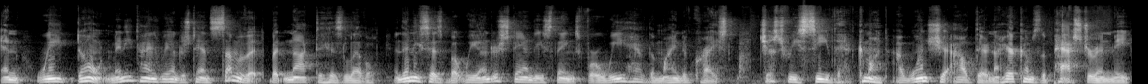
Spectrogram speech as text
and we don't. Many times we understand some of it, but not to his level. And then he says, But we understand these things, for we have the mind of Christ. Just receive that. Come on, I want you out there. Now, here comes the pastor in me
